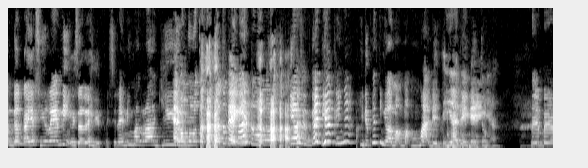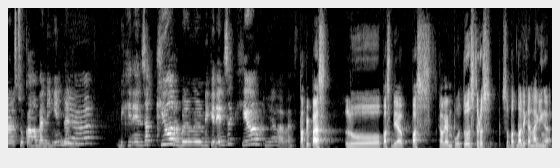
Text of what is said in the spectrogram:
Nggak kayak si Reni misalnya gitu. Si Reni mah rajin. emang mulut tetangga tuh kayak gitu ya maksud gue dia hidupnya tinggal sama emak-emak deh. iya deh Kayak gitu. kayaknya bener-bener suka ngebandingin dan Iya. bikin insecure bener-bener bikin insecure Iya lah mas. tapi pas lu pas dia pas kalian putus terus sempat balikan lagi nggak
